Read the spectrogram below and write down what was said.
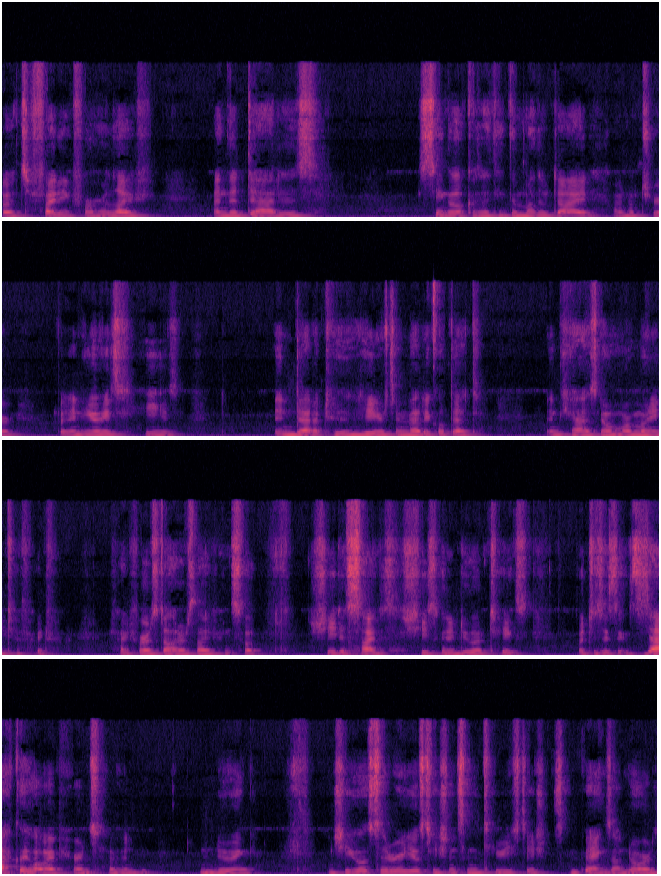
that's fighting for her life, and the dad is single because I think the mother died. I'm not sure. But anyways, he's in debt up to his ears in medical debt, and he has no more money to fight fight for his daughter's life, and so she decides she's going to do what it takes, which is exactly what my parents have been doing. And she goes to the radio stations and the TV stations and bangs on doors,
